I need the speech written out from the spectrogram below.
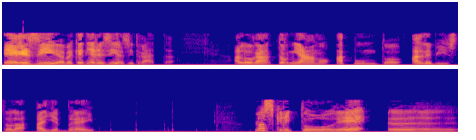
eresia, perché di eresia si tratta. Allora, torniamo appunto all'epistola agli ebrei. Lo scrittore eh,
